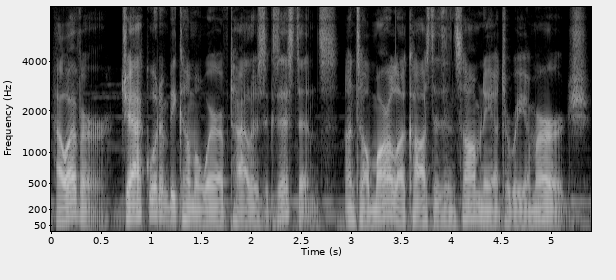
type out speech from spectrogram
However, Jack wouldn't become aware of Tyler's existence until Marla caused his insomnia to re-emerge,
